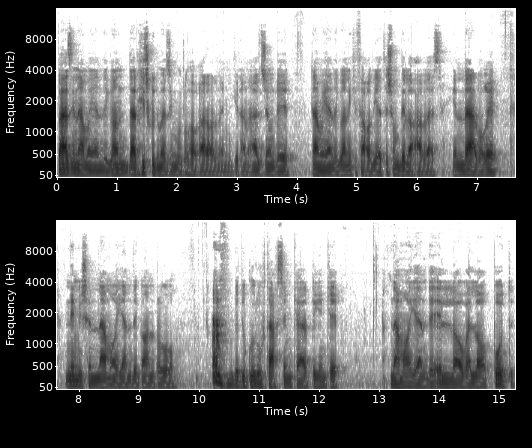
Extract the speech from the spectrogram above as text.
بعضی نمایندگان در هیچ کدوم از این گروه ها قرار نمی‌گیرن. از جمله نمایندگانی که فعالیتشون بلا عوضه یعنی در واقع نمیشه نمایندگان رو به دو گروه تقسیم کرد. بگیم که نماینده الا و بود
